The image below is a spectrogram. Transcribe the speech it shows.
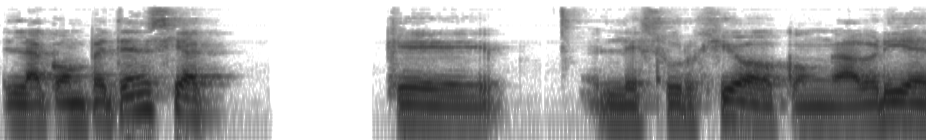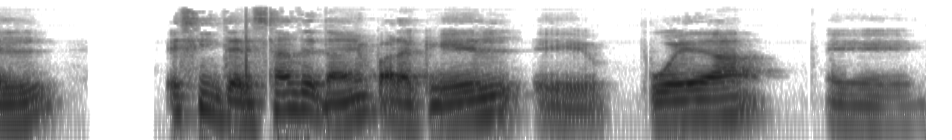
la competencia que, le surgió con Gabriel, es interesante también para que él eh, pueda eh,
